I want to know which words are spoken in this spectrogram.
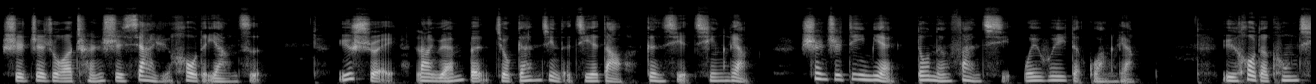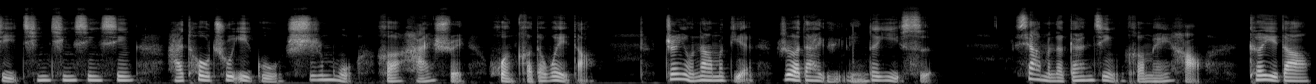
是这座城市下雨后的样子，雨水让原本就干净的街道更显清亮，甚至地面都能泛起微微的光亮。雨后的空气清清新新，还透出一股湿木和海水。混合的味道，真有那么点热带雨林的意思。厦门的干净和美好，可以到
